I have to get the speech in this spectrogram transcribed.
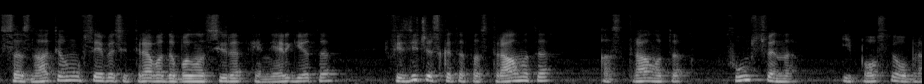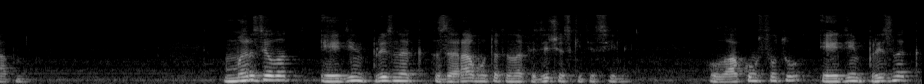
съзнателно в себе си трябва да балансира енергията, физическата в астралната, астралната в умствена и после обратно. Мързелът е един признак за работата на физическите сили. Лакомството е един признак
